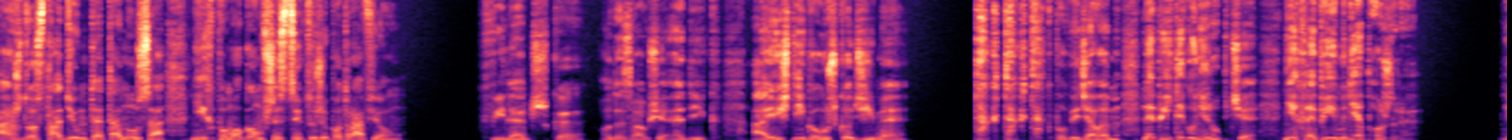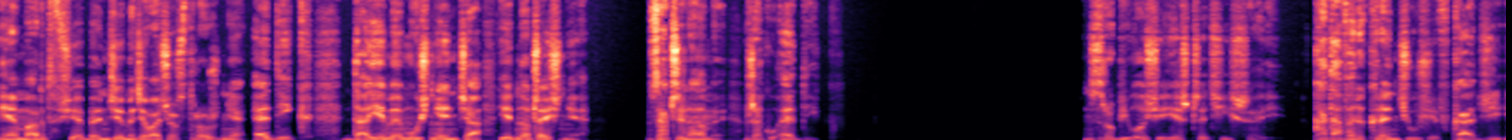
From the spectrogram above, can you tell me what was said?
aż do stadium tetanusa. Niech pomogą wszyscy, którzy potrafią. Chwileczkę, odezwał się Edik. A jeśli go uszkodzimy? Tak, tak, tak, powiedziałem. Lepiej tego nie róbcie. Niech lepiej mnie pożre. Nie martw się, będziemy działać ostrożnie. Edik, dajemy mu śnięcia, jednocześnie. Zaczynamy, rzekł Edik. Zrobiło się jeszcze ciszej. Kadawer kręcił się w kadzi,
